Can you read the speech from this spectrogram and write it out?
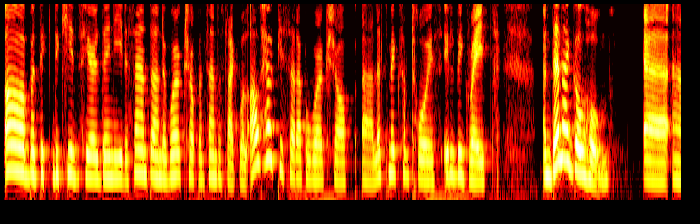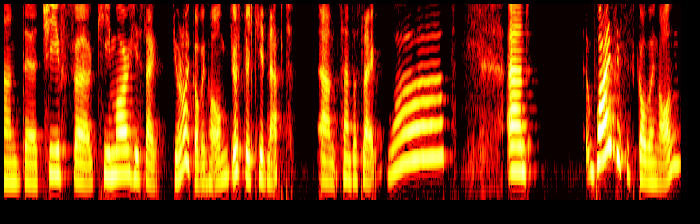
oh, but the the kids here they need a Santa and a workshop, and Santa's like, well, I'll help you set up a workshop. Uh, let's make some toys. It'll be great. And then I go home, uh, and the chief uh, Kimar, he's like, you're not going home. You're still kidnapped. And Santa's like, what? And while this is going on,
